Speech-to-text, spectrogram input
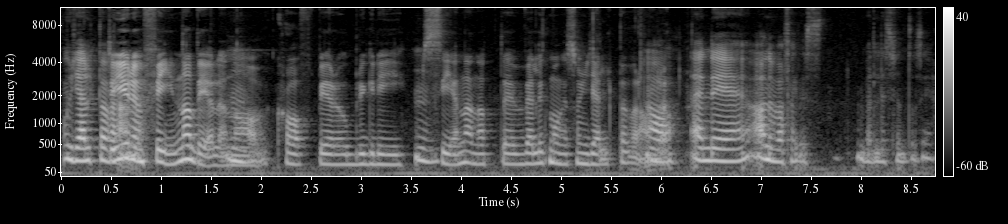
Och hjälper Det är varandra. ju den fina delen Mm. av craft beer och bryggeriscenen. Att det är väldigt många som hjälper varandra. ja, det, ja, det var faktiskt väldigt fint att se.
